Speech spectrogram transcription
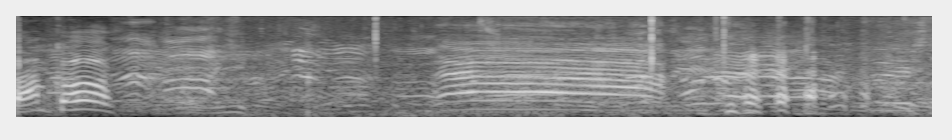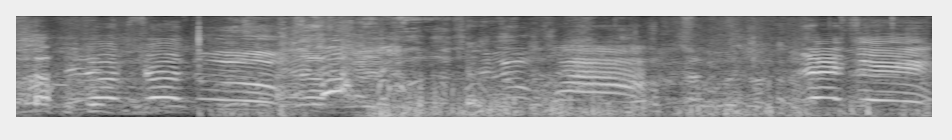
Mam kosz! Do przodu! Lufa! Jedzie!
